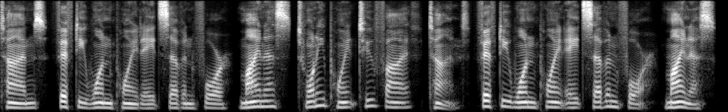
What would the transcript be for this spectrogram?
times 51.874 minus 20.25 times 51.874 minus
